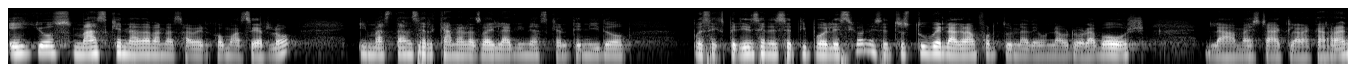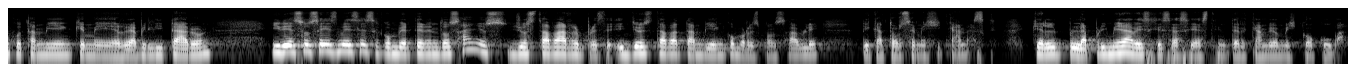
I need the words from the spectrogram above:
ellos más que nada van a saber cómo hacerlo y más tan cercana a las bailarinas que han tenido pues experiencia en ese tipo de lesiones. Entonces tuve la gran fortuna de una Aurora Bosch, la maestra Clara Carranco también, que me rehabilitaron. Y de esos seis meses se convierten en dos años. Yo estaba, yo estaba también como responsable de 14 mexicanas, que era la primera vez que se hacía este intercambio México-Cuba.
